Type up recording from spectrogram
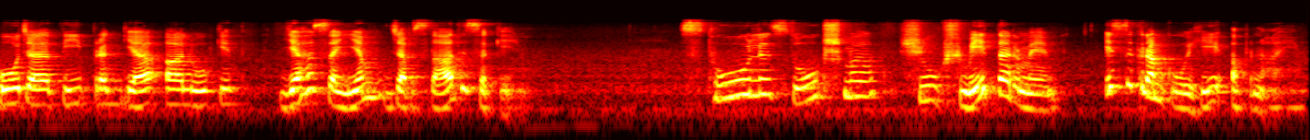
हो जाती प्रज्ञा आलोकित, यह संयम जब साध सके। स्थूल सूक्ष्म सूक्ष्मेतर में इस क्रम को ही अपनाएँ।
